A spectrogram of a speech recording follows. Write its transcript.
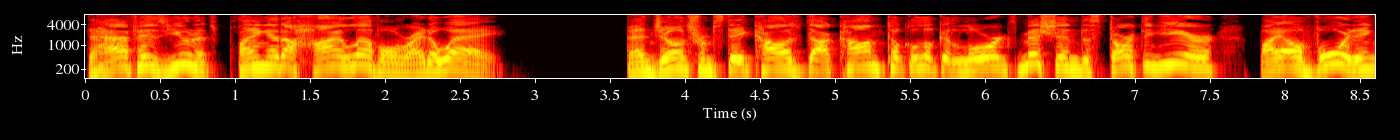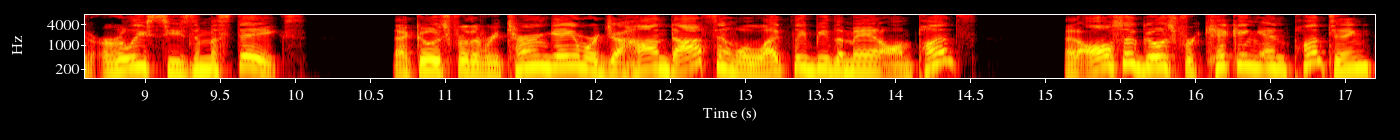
to have his units playing at a high level right away. Ben Jones from StateCollege.com took a look at Lorig's mission to start the year by avoiding early season mistakes. That goes for the return game where Jahan Dotson will likely be the man on punts. That also goes for kicking and punting,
